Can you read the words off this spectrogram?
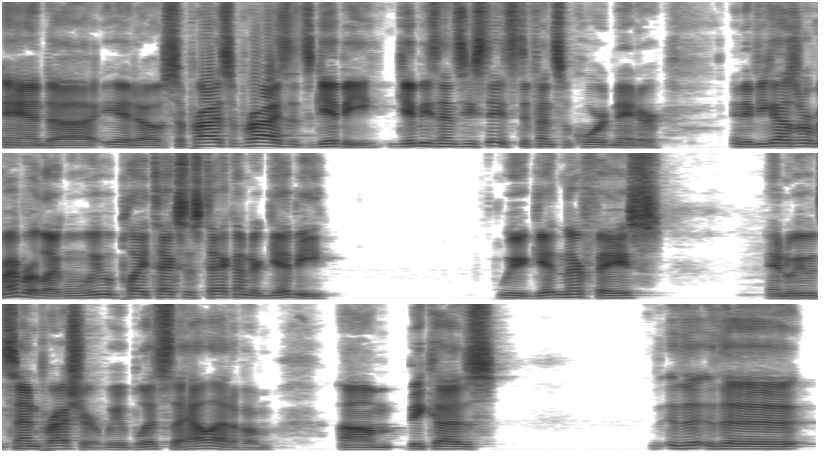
and uh, you know, surprise, surprise, it's Gibby. Gibby's NC State's defensive coordinator. And if you guys remember, like when we would play Texas Tech under Gibby, we would get in their face and we would send pressure. We would blitz the hell out of them um, because the, the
